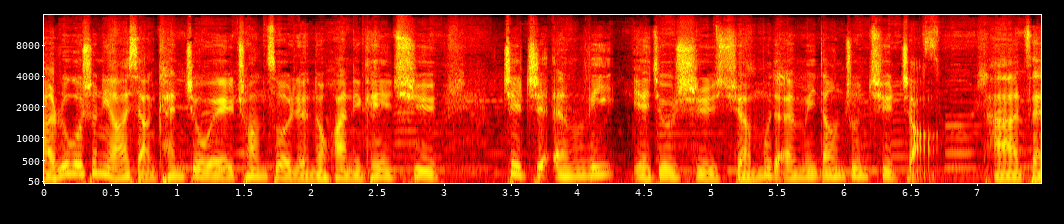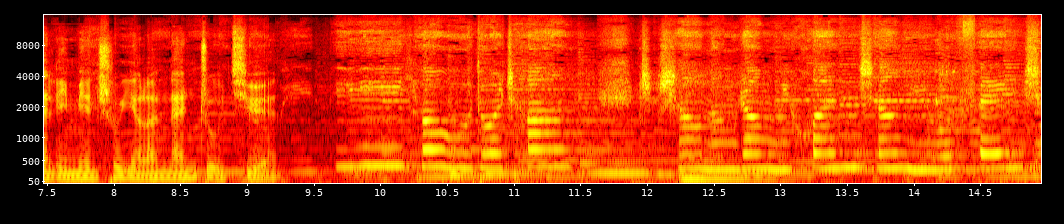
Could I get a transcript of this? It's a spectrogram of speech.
啊。如果说你要想看这位创作人的话，你可以去这支 MV，也就是玄木的 MV 当中去找，他在里面出演了男主角。至少能让你幻想与我飞翔，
